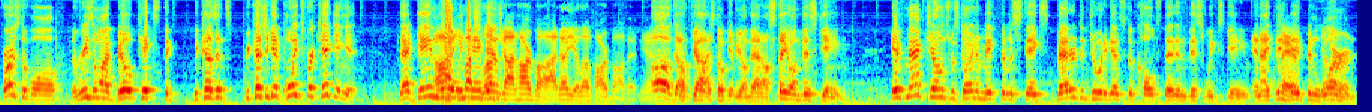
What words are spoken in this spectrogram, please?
First of all, the reason why Bill kicks the because it's because you get points for kicking it. That game ah, you must love down, John Harbaugh. I know you love Harbaugh then. Yeah. Oh, oh gosh, don't get me on that. I'll stay on this game. If Mac Jones was going to make the mistakes, better to do it against the Colts than in this week's game. And I think Fair. they've been yep. learned.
